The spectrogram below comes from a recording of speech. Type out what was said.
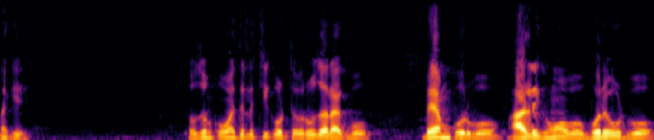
নাকি? ওজন কমাই দিলে কী করতে হবে? রোজা রাখব, ব্যায়াম করব, আর্লি ঘুমাবো, ভোরে উঠবো,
